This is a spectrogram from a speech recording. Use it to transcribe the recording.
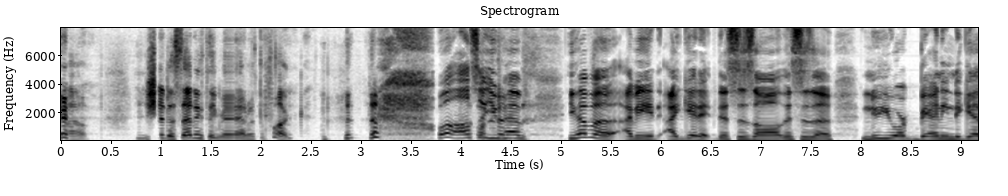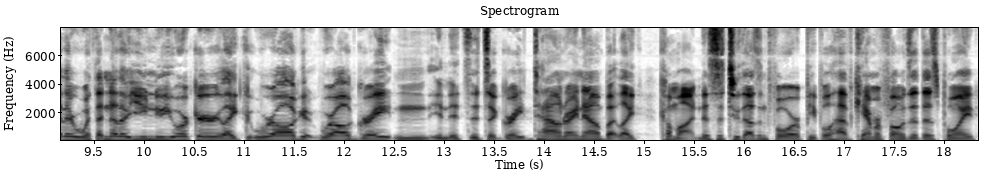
Wow. You shouldn't have said anything, man. What the fuck? Well, also you have you have a. I mean, I get it. This is all. This is a New York banding together with another you New Yorker. Like we're all we're all great, and, and it's it's a great town right now. But like, come on, this is 2004. People have camera phones at this point.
